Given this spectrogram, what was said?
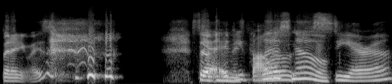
But anyways, so yeah, if you follow let us know. Sierra.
